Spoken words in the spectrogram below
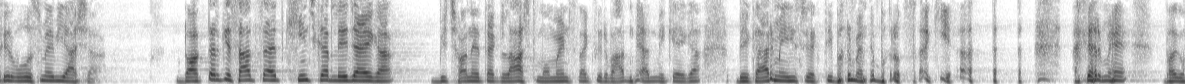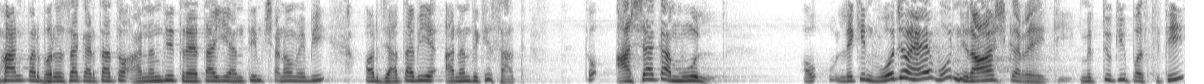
फिर वो उसमें भी आशा। डॉक्टर के साथ शायद खींच कर ले जाएगा। बिछौने तक लास्ट मोमेंट्स तक, फिर बाद में आदमी कहेगा, बेकार में इस व्यक्ति पर मैंने भरोसा किया। अगर मैं भगवान पर भरोसा करता तो आनंदित रहता ये अंतिम क्षणों में भी और जाता भी आनंद के साथ। तो आशा का मूल लेकिन वो जो है, वो निराश कर रही थी। मृत्यु की उपस्थिति,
